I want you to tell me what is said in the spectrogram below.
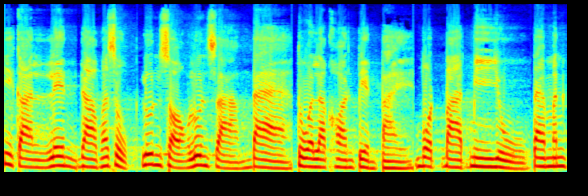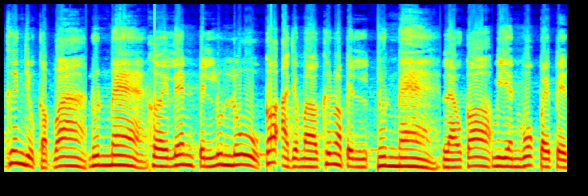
มีการเล่นดาวพระศุกร์รุ่น 2 รุ่น 3 แต่ตัวละครเปลี่ยนไป บทบาทมีอยู่ แต่มันขึ้นอยู่กับว่ารุ่นแม่เคยเล่นเป็นรุ่นลูก ก็อาจจะมาขึ้นมาเป็นรุ่นแม่ แล้วก็เวียนวกไปเป็น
